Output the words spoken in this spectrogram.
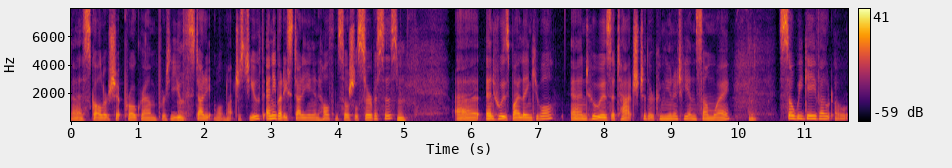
a scholarship program for youth study. Well, not just youth, anybody studying in health and social services, uh, and who is bilingual and who is attached to their community in some way. So we gave out, oh,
